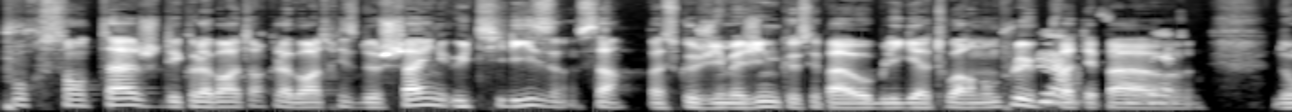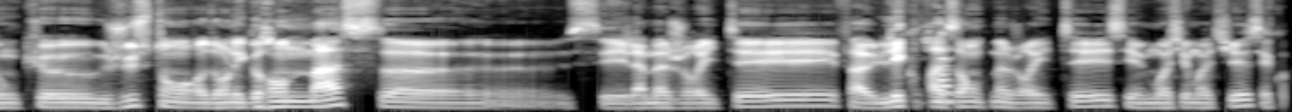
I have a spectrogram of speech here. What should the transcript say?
pourcentage des collaborateurs collaboratrices de Shine utilisent ça? Parce que j'imagine que c'est pas obligatoire non plus. pas, donc juste dans les grandes masses, c'est la majorité, enfin l'écrasante majorité, c'est moitié moitié, c'est quoi?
